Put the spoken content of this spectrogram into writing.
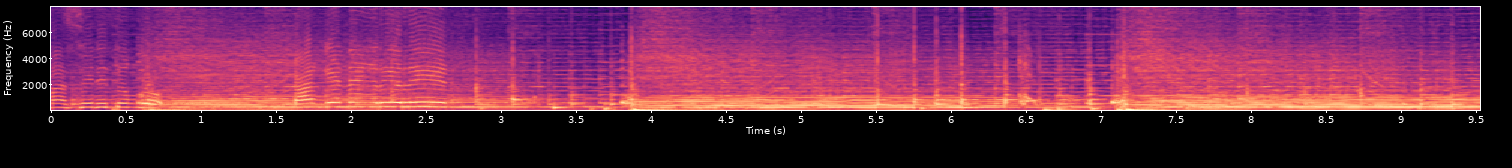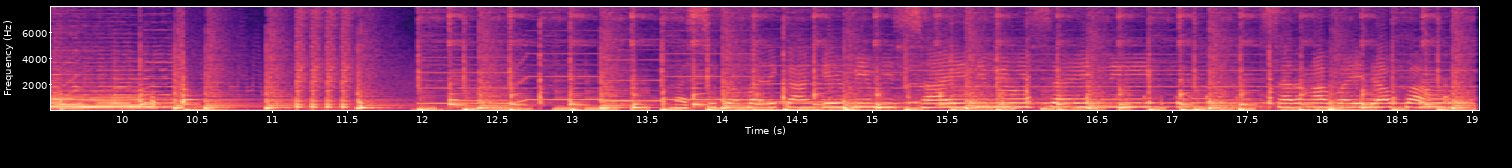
Masih ditunggu. Kangge Neng Ririn. Masih kembali kangge Mimi ini Mimi ini Sarang abai dapat.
